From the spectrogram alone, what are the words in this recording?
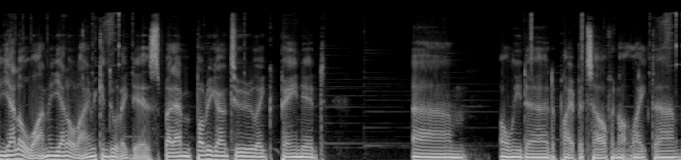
a yellow one, a yellow line, we can do it like this. But I'm probably going to like paint it, um, only the the pipe itself and not like the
